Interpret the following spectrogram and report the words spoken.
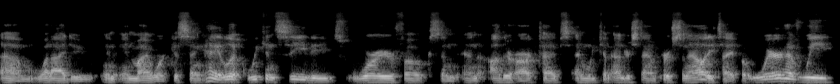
um, what I do in, in my work is saying, hey, look, we can see these warrior folks and, and other archetypes and we can understand personality type, but where have we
